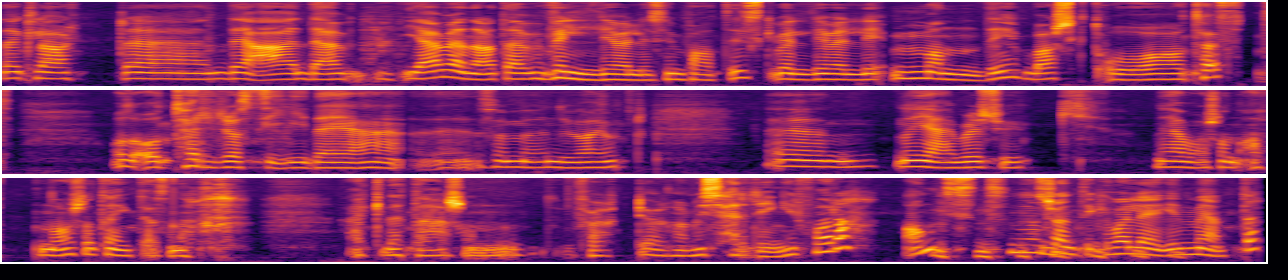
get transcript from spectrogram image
det er klart eh, det er, det er, Jeg mener at det er veldig, veldig sympatisk. Veldig, veldig mandig, barskt og tøft. Og, og tørre å si det eh, som du har gjort. Eh, når jeg ble sjuk når jeg var sånn 18 år, så tenkte jeg sånn Er ikke dette her sånn 40 år gamle kjerringer får, da? Angst. Jeg skjønte ikke hva legen mente.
